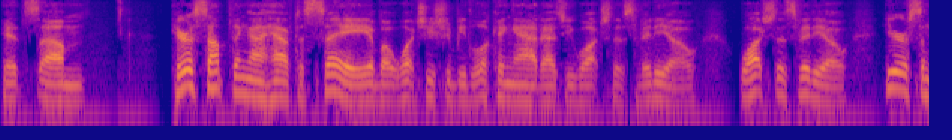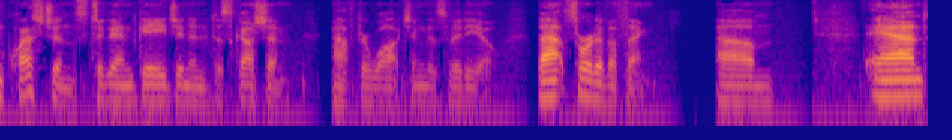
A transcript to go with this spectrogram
it's um, here's something I have to say about what you should be looking at as you watch this video. Watch this video. Here are some questions to engage in a discussion after watching this video. That sort of a thing. Um, and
